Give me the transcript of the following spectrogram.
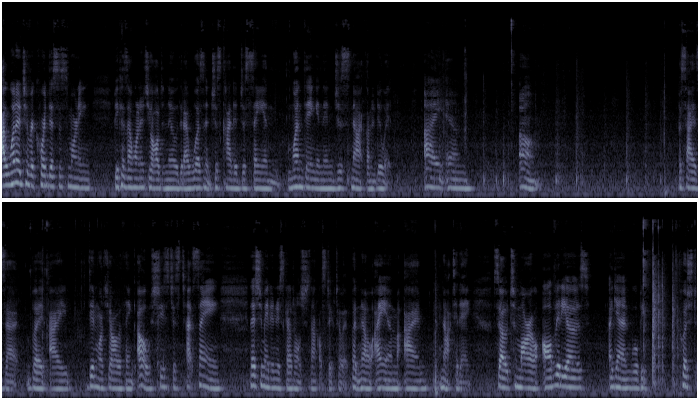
I wanted to record this this morning because I wanted you all to know that I wasn't just kind of just saying one thing and then just not going to do it. I am, um, besides that, but I didn't want y'all to think, oh, she's just saying that she made a new schedule. She's not going to stick to it. But no, I am. I'm not today. So tomorrow, all videos, again, will be pushed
